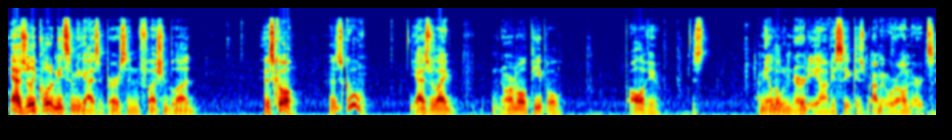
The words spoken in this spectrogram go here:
Yeah, it was really cool to meet some of you guys in person, flesh and blood. It was cool. It was cool. You guys are like normal people. All of you. Just, I mean, a little nerdy, obviously, because, I mean, we're all nerds.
